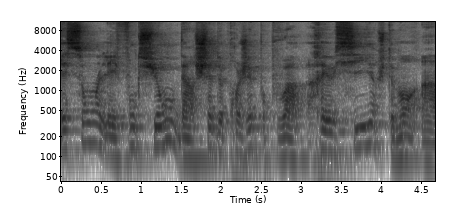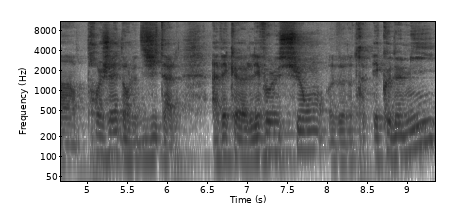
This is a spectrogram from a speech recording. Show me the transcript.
Quelles sont les fonctions d'un chef de projet pour pouvoir réussir justement un projet dans le digital? Avec euh, l'évolution de notre économie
